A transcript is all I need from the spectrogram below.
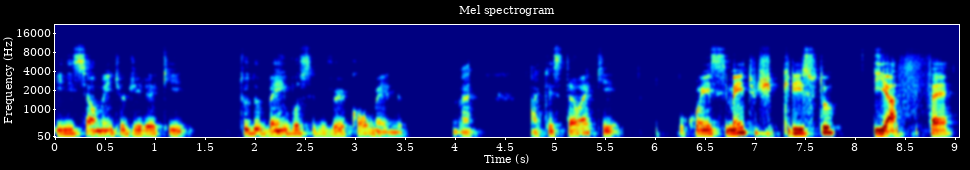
inicialmente eu diria que tudo bem você viver com medo, né? A questão é que o conhecimento de Cristo e a fé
